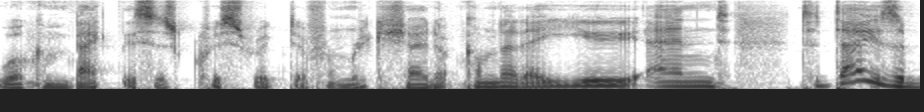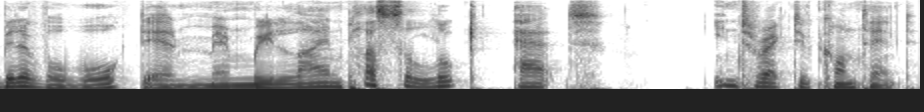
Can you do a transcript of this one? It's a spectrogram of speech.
Welcome back. This is Chris Richter from ricoshae.com.au, and today is a bit of a walk down memory lane plus a look at interactive content.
